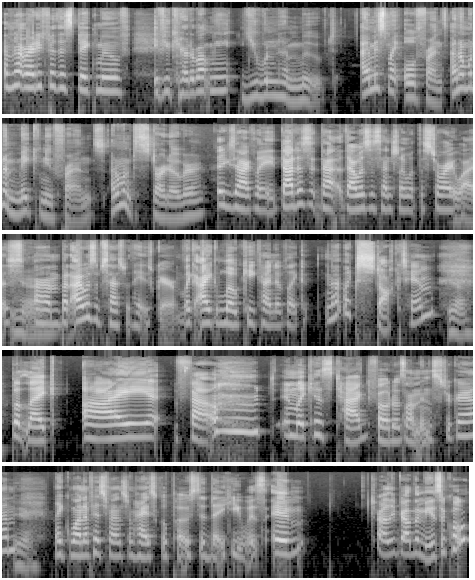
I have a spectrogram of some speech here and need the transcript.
i'm not ready for this big move if you cared about me, you wouldn't have moved. I miss my old friends. I don't want to make new friends. I don't want to start over. Exactly. That is that. That was essentially what the story was. Yeah. Um, but I was obsessed with Hayes Grier. Like I low key kind of like not like stalked him. Yeah. But like I found in like his tagged photos on Instagram, Yeah. like one of his friends from high school posted that he was in Charlie Brown the musical.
